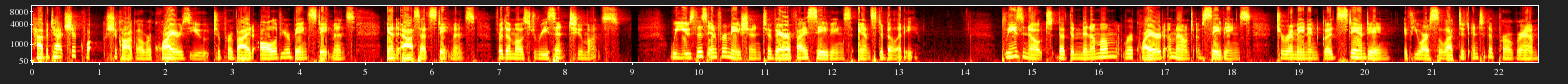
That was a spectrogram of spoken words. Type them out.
Habitat Chicago requires you to provide all of your bank statements and asset statements for the most recent two months. We use this information to verify savings and stability. Please note that the minimum required amount of savings to remain in good standing if you are selected into the program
